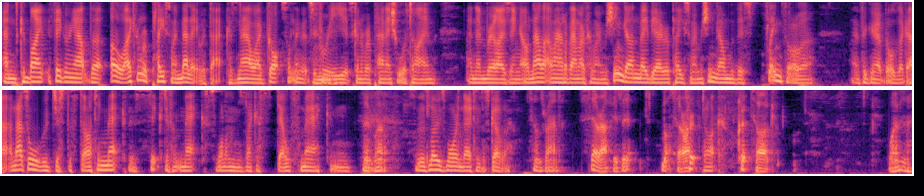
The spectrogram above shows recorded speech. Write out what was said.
and combine figuring out that oh I can replace my melee with that because now I've got something that's free it's going to replenish all the time and then realizing oh now that I'm out of ammo for my machine gun maybe I replace my machine gun with this flamethrower and figuring out builds like that and that's all with just the starting mech there's six different mechs one of them is like a stealth mech and Oh, wow. so there's loads more in there to discover Sounds rad. Seraph, is it? Not Seraph. Cryptark Cryptark. Why was I?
